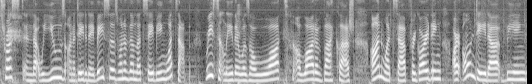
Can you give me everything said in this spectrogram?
trust and that we use on a day to day basis. One of them, let's say, being WhatsApp. Recently, there was a lot, a lot of backlash on WhatsApp regarding our own data being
